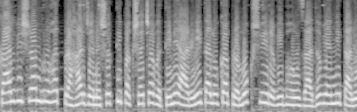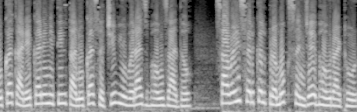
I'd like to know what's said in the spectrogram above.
काल विश्रामगृहात प्रहार जनशक्ती पक्षाच्या वतीने आर्णी तालुका प्रमुख श्री रवी भाऊ जाधव यांनी तालुका कार्यकारिणीतील तालुका सचिव युवराज भाऊ जाधव सावळी सर्कल प्रमुख संजय भाऊ राठोड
